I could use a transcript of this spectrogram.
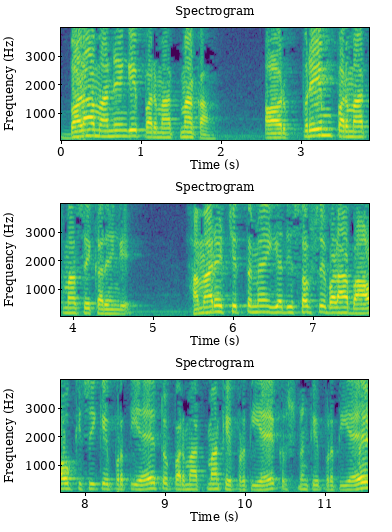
बड़ा मानेंगे परमात्मा का, और प्रेम परमात्मा से करेंगे। हमारे चित्त में यदि सबसे बड़ा भाव किसी के प्रति है तो परमात्मा के प्रति है, कृष्ण के प्रति है।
